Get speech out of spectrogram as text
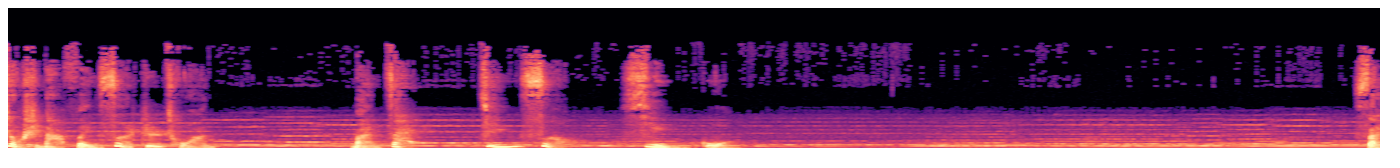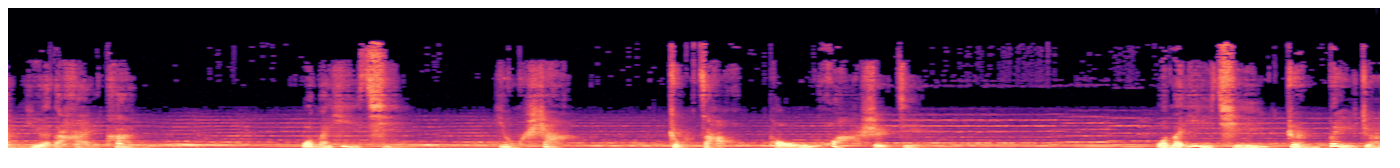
就是那粉色纸船，满载金色星光。三月的海滩，我们一起用沙铸造童话世界。我们一起准备着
